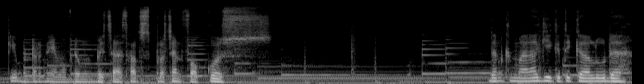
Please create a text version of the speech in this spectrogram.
oke bener nih emang bener-bener bisa 100% fokus. Dan kembali lagi ketika lu udah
